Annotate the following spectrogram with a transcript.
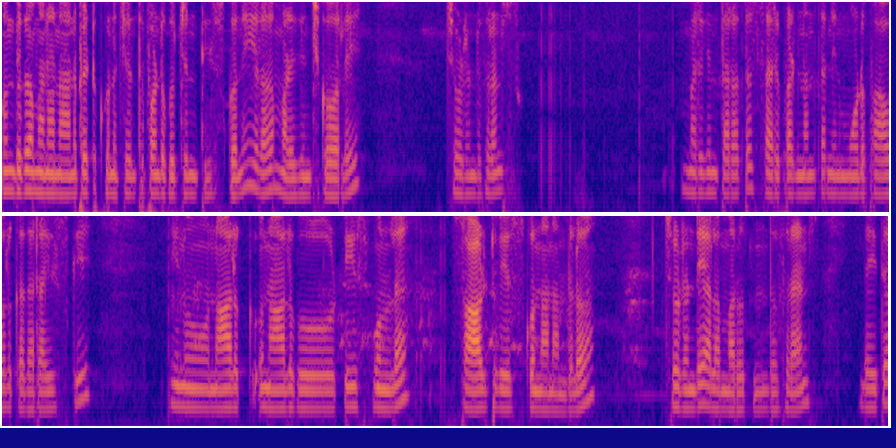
ముందుగా మనం నానబెట్టుకున్న చింతపండు గుజ్జును తీసుకొని ఇలా మరిగించుకోవాలి. చూడండి ఫ్రెండ్స్ మరిగిన తర్వాత సరిపడినంత నేను మూడు పావులు కదా రైస్కి. నేను నాలుగు నాలుగు టీ స్పూన్ల సాల్ట్ వేసుకున్నాను అందులో. చూడండి అలా మరుగుతుందో ఫ్రెండ్స్. ఇదైతే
